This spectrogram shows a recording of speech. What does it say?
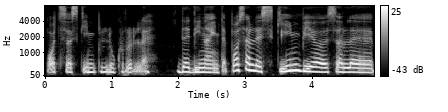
poți să schimbi lucrurile de dinainte. Poți să le schimbi, uh, să le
